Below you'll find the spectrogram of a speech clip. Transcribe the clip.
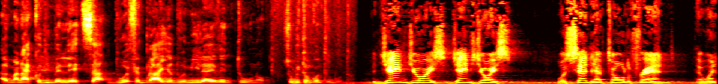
Almanacco di Bellezza, 2 febbraio 2021. Subito un contributo. James Joyce, James Joyce was said to have told a friend that when,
